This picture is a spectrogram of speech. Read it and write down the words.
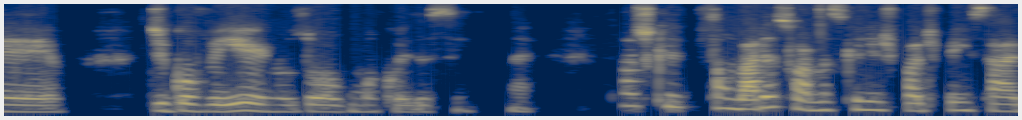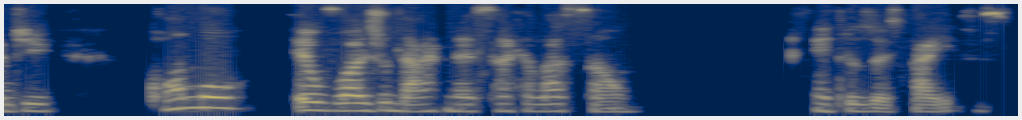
é, de governos ou alguma coisa assim, né? Então, acho que são várias formas que a gente pode pensar de como eu vou ajudar nessa relação entre os dois países.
